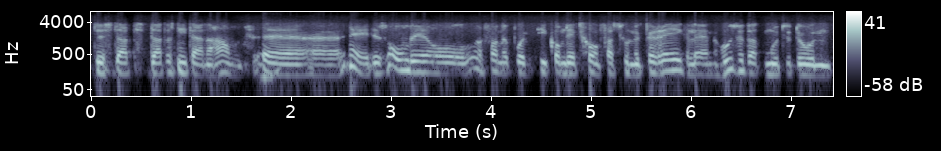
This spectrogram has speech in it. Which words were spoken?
dus dat, dat is niet aan de hand. Uh, nee, het is onwil van de politiek om dit gewoon fatsoenlijk te regelen. En hoe ze dat moeten doen,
